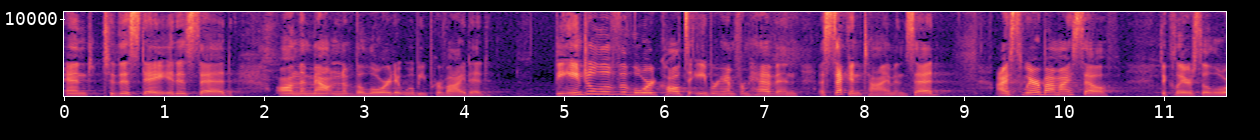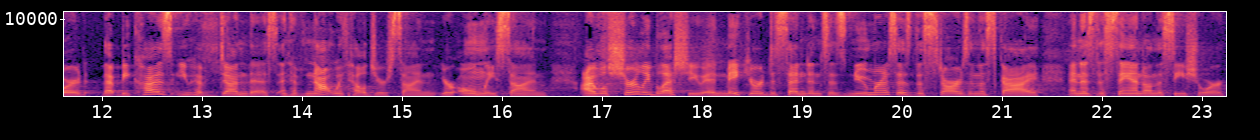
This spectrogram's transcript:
And to this day it is said, On the mountain of the Lord it will be provided. The angel of the Lord called to Abraham from heaven a second time and said, I swear by myself, declares the Lord, that because you have done this and have not withheld your son, your only son, I will surely bless you and make your descendants as numerous as the stars in the sky and as the sand on the seashore.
